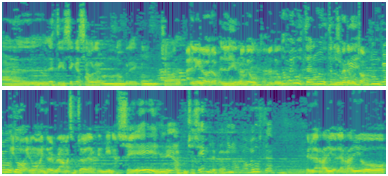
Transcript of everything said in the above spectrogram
al este que se casa ahora con un hombre, con un chaval. Al negro oro. El negro. No te gusta, no te gusta. No me gusta, no me gusta. No sé ¿Nunca te gustó? Nunca me En, gustó. en un momento el programa más escuchado de la Argentina. Sí, el negro lo escucho siempre, pero a mí no, no me gusta. Pero la radio, la radio,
